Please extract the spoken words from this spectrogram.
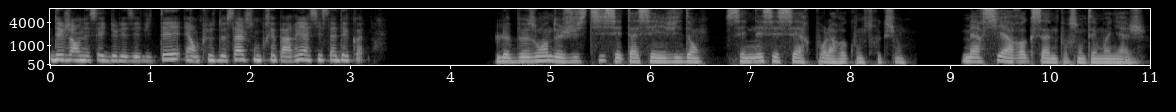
Déjà, on essaye de les éviter, et en plus de ça, elles sont préparées à si ça déconne. Le besoin de justice est assez évident, c'est nécessaire pour la reconstruction. Merci à Roxane pour son témoignage.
